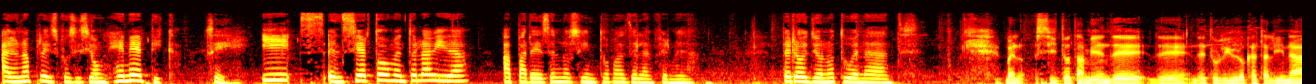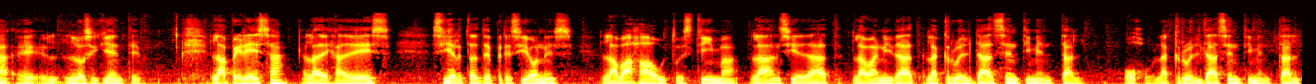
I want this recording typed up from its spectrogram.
hay una predisposición genética Sí. y en cierto momento de la vida aparecen los síntomas de la enfermedad. Pero yo no tuve nada antes. Bueno, cito también de, de- de tu libro, Catalina, eh, lo siguiente. La pereza, la dejadez, ciertas depresiones, la baja autoestima, la ansiedad, la vanidad, la crueldad sentimental, ojo, la crueldad sentimental,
